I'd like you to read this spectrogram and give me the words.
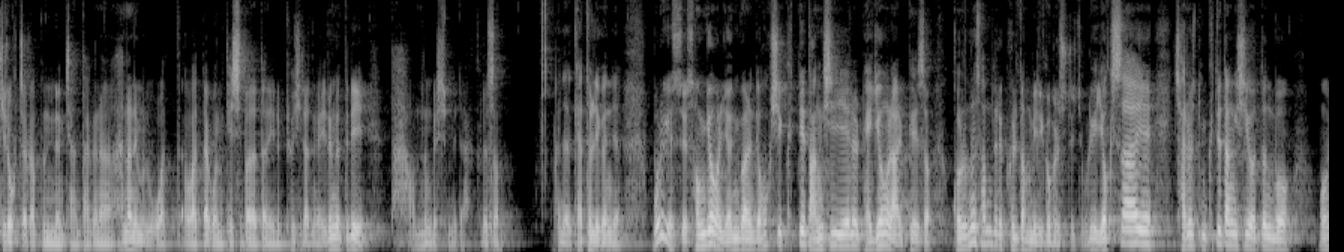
기록자가 분명치 않다거나 하나님을 왔다 고는 계시받았다는 이런 표시라든가 이런 것들이 다 없는 것입니다. 그래서 근데 가톨릭은 이제 모르겠어요. 성경을 연구하는데 혹시 그때 당시에를 배경을 알기 위해서 고르는 사람들의 글도 한번 읽어볼 수도 있죠. 우리가 역사의 자료를 좀 그때 당시 어떤 뭐 어,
